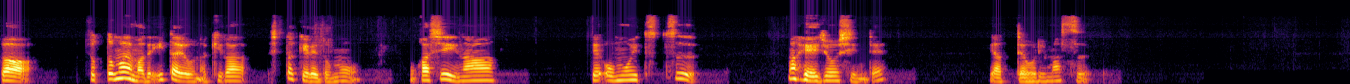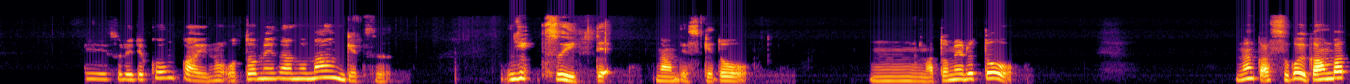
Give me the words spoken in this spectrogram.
が、ちょっと前までいたような気がしたけれども、おかしいなって思いつつ、まあ平常心でやっております。えー、それで今回の乙女座の満月についてなんですけど、うん、まとめると、なんかすごい頑張っ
